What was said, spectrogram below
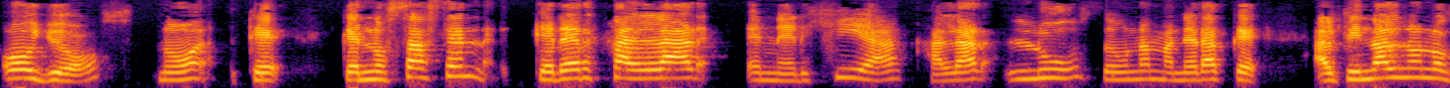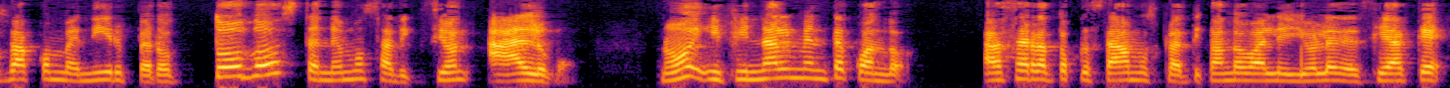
hoyos, ¿no? Que, que nos hacen querer jalar energía, jalar luz de una manera que al final no nos va a convenir, pero todos tenemos adicción a algo, ¿no? Y finalmente cuando hace rato que estábamos platicando, Vale, yo le decía que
